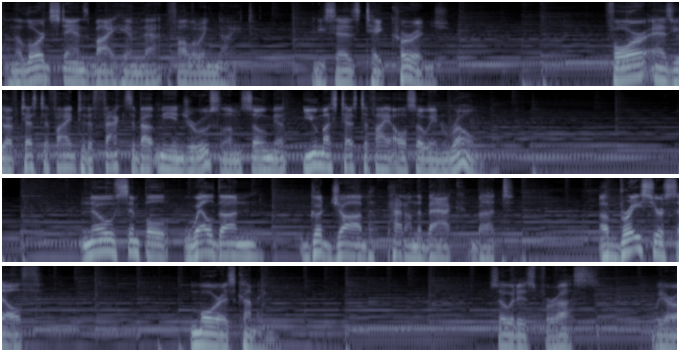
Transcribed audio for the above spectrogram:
And the Lord stands by him that following night. And he says, Take courage. For as you have testified to the facts about me in Jerusalem, so you must testify also in Rome. No simple, well done, good job, pat on the back, but a brace yourself, more is coming. So it is for us. We are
